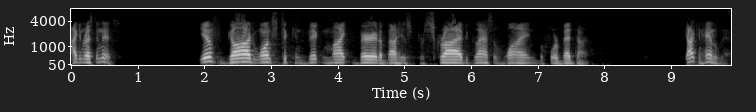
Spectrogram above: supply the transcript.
I can rest in this. If God wants to convict Mike Barrett about his prescribed glass of wine before bedtime, God can handle that.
